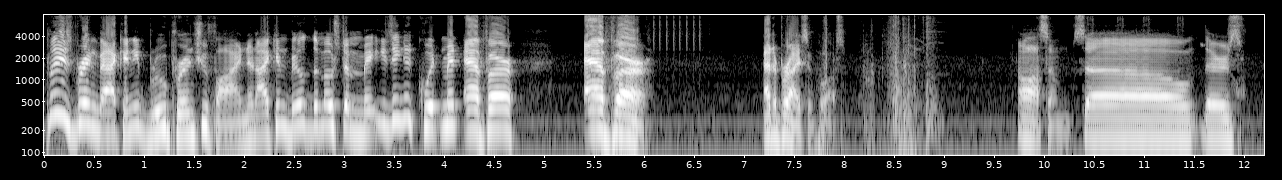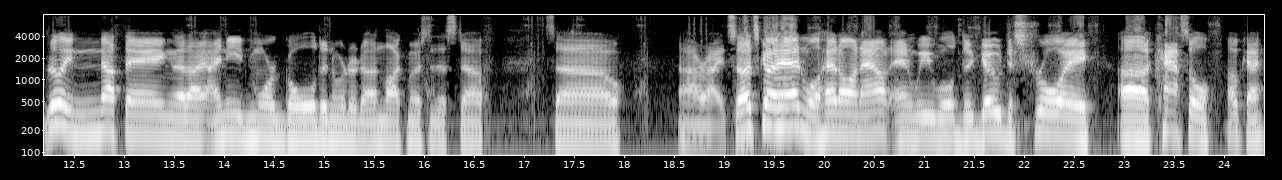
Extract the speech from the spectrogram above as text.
Please bring back any blueprints you find, and I can build the most amazing equipment ever. Ever. At a price, of course. Awesome. So there's really nothing that I, I need more gold in order to unlock most of this stuff. So, all right. So let's go ahead and we'll head on out and we will go destroy uh, Castle. Okay.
